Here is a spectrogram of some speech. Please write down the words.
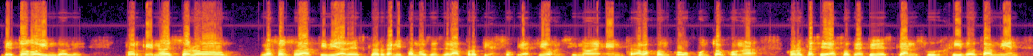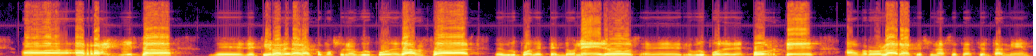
de todo índole, porque no es solo no son solo actividades que organizamos desde la propia asociación, sino en trabajo en conjunto con, una, con otra serie de asociaciones que han surgido también a, raíz de esta de, Tierra de Lara, como son el grupo de danzas, el grupo de pendoneros, el grupo de deportes, Agrolara, que es una asociación también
